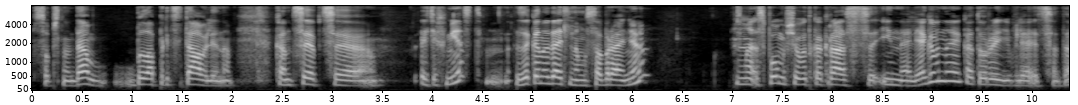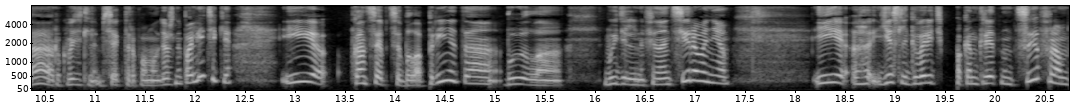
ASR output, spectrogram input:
собственно, да, была представлена концепция этих мест законодательному собранию – с помощью вот как раз Инны Олеговны, которая является да, руководителем сектора по молодежной политике. И концепция была принята, было выделено финансирование. И э, если говорить по конкретным цифрам,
